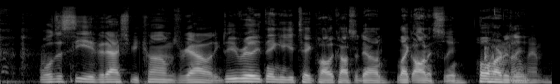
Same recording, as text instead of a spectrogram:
we'll just see if it actually becomes reality. Do you really think he could take Paulo Costa down? Like honestly, I wholeheartedly. know, man.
